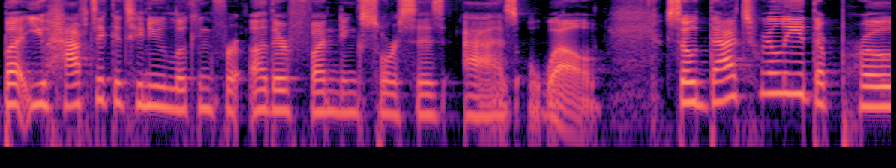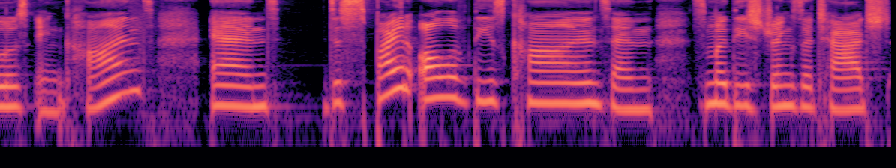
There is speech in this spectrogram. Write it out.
But you have to continue looking for other funding sources as well. So that's really the pros and cons. And despite all of these cons and some of these strings attached,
